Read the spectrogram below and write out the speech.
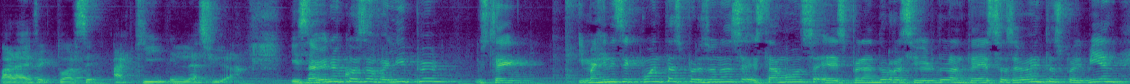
para efectuarse aquí en la ciudad. Y sabe una cosa, Felipe, usted imagínese cuántas personas estamos esperando recibir durante estos eventos. Pues bien,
